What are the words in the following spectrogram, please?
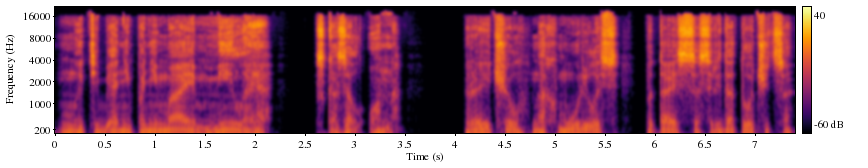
«Мы тебя не понимаем, милая», — сказал он. Рэйчел нахмурилась, пытаясь сосредоточиться,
